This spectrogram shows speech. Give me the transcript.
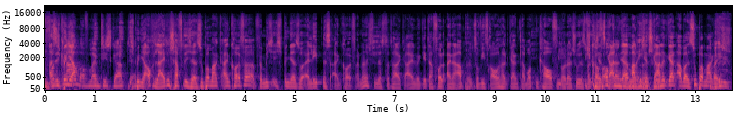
von Also ich bin Kram ja- auf meinem Tisch gehabt. Ich ja. bin ja auch leidenschaftlicher Supermarkteinkäufer. Für mich, ich bin ja so Erlebniseinkäufer. Ne? Ich finde das total geil. Mir geht da voll einer ab, so wie Frauen halt gern Klamotten kaufen oder Schuhe. Das Ich mache kauf jetzt auch gar, ja, Klamotten ich jetzt gar nicht gern, aber Supermarkt finde ich- ich,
